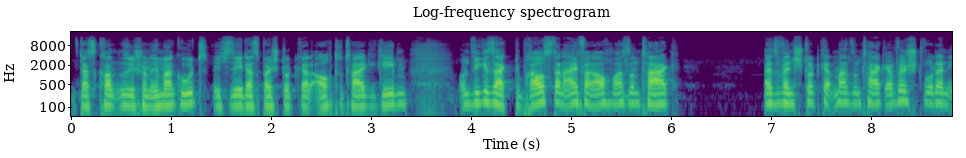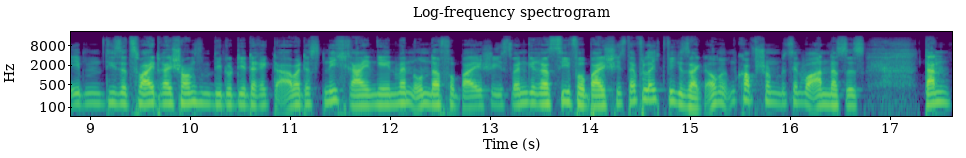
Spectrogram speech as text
das konnten sie schon immer gut. Ich sehe das bei Stuttgart auch total gegeben. Und wie gesagt, du brauchst dann einfach auch mal so einen Tag, also wenn Stuttgart mal so einen Tag erwischt, wo dann eben diese zwei, drei Chancen, die du dir direkt erarbeitest, nicht reingehen, wenn Under vorbeischießt, wenn Gerassi vorbeischießt, der vielleicht, wie gesagt, auch mit dem Kopf schon ein bisschen woanders ist, dann,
